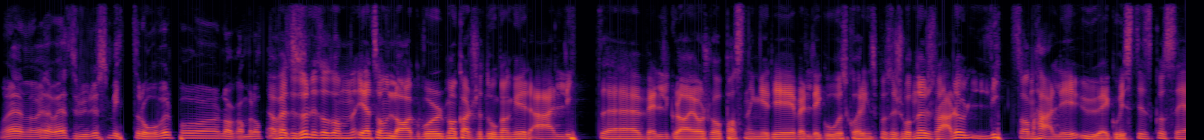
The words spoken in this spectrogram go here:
Og jeg, jeg, jeg tror det smitter over på lagkameratene. Ja, for jeg synes litt sånn, I et sånn lag hvor man kanskje noen ganger er litt eh, vel glad i å slå pasninger i veldig gode skåringsposisjoner, så er det jo litt sånn herlig uegoistisk å se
